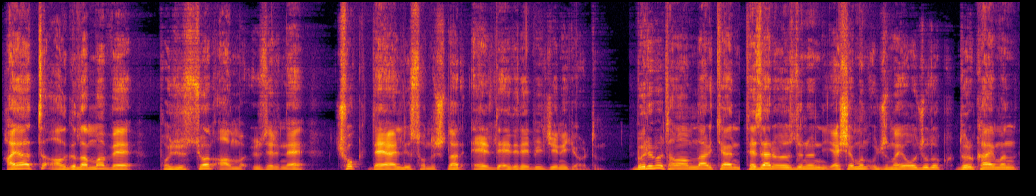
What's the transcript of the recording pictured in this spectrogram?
hayatı algılama ve pozisyon alma üzerine çok değerli sonuçlar elde edilebileceğini gördüm. Bölümü tamamlarken Tezer Özlü'nün Yaşamın Ucuna Yolculuk, Durkheim'ın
